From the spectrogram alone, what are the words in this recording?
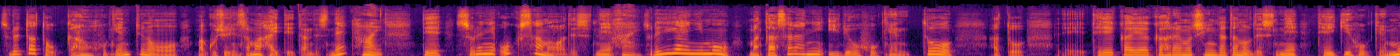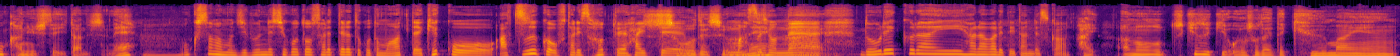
それとあと、がん保険っていうのを、まあ、ご主人様は入っていたんですね。はい。で、それに奥様はですね、はいそれ以外にも、またさらに医療保険と、あと、えー低解約払い戻し型のですね、定期保険も加入していたんですよね。奥様も自分で仕事をされてるってこともあって、結構熱くお二人揃って入ってそうですよねますよね。はいどれくらい払われていたんですか？はい。あの、月々およそだいたい9万円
